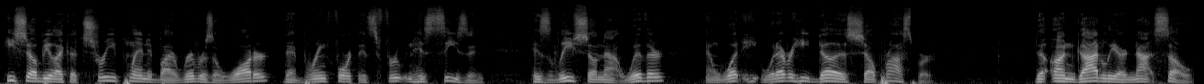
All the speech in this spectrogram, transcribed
He shall be like a tree planted by rivers of water that bring forth its fruit in his season. His leaf shall not wither, and what he, whatever he does shall prosper. The ungodly are not so,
